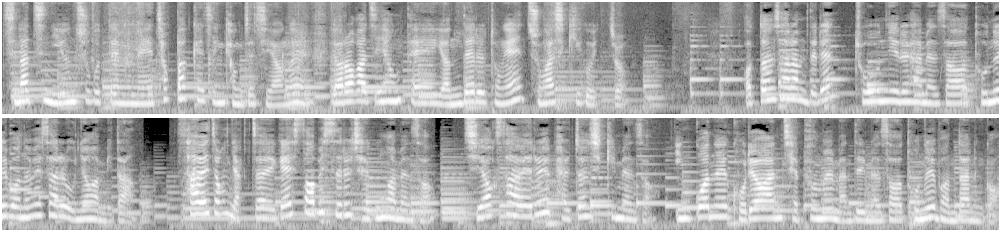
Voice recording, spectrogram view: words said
지나친 이윤 추구 때문에 척박해진 경제 지형을 여러 가지 형태의 연대를 통해 중화시키고 있죠. 어떤 사람들은 좋은 일을 하면서 돈을 버는 회사를 운영합니다. 사회적 약자에게 서비스를 제공하면서 지역 사회를 발전시키면서 인권을 고려한 제품을 만들면서 돈을 번다는 거.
